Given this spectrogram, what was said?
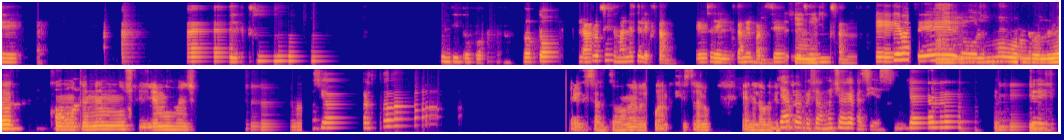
Eh, Alex, un momentito, por favor. Doctor, la próxima semana es el examen. Es el examen parcial. Sí. es un examen. Eh, ¿Qué va a hacer? Mm, No, en realidad, como tenemos y ya hemos mencionado. Exacto, van a registrarlo en el aula Ya, virtual. profesor, muchas gracias. Ya lo Y-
